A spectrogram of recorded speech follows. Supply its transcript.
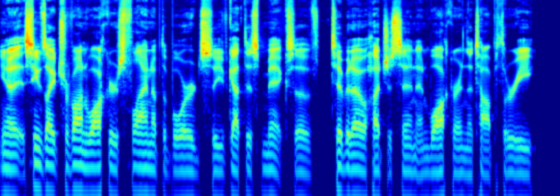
you know, it seems like Travon Walker's flying up the board, so you've got this mix of Thibodeaux, Hutchinson, and Walker in the top three.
